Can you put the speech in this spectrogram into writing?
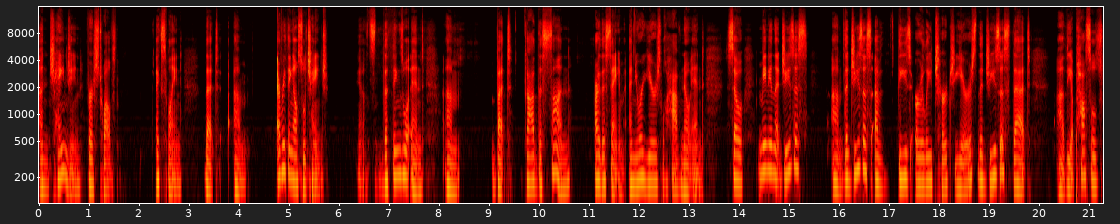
unchanging. Verse 12 explained that um, everything else will change. You know, the things will end, um, but God the Son are the same, and your years will have no end. So, meaning that Jesus, um, the Jesus of these early church years, the Jesus that uh, the apostles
